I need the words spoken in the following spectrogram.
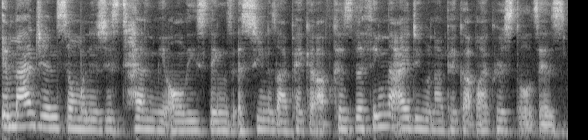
imagine someone is just telling me all these things as soon as I pick it up because the thing that I do when I pick up my crystals is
